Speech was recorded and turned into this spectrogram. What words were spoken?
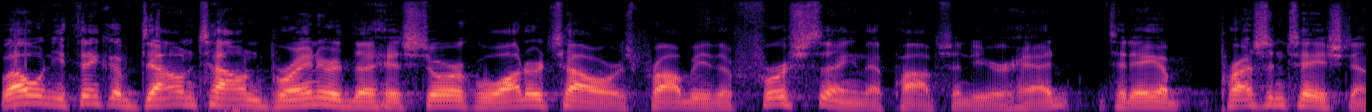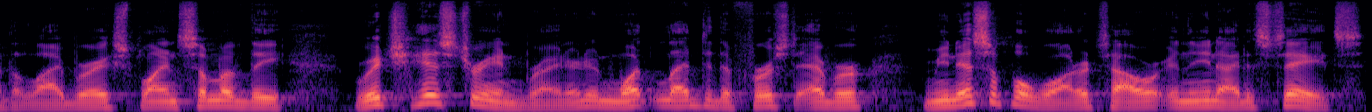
Well, when you think of downtown Brainerd, the historic water tower is probably the first thing that pops into your head. Today, a presentation at the library explains some of the rich history in Brainerd and what led to the first ever municipal water tower in the United States.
